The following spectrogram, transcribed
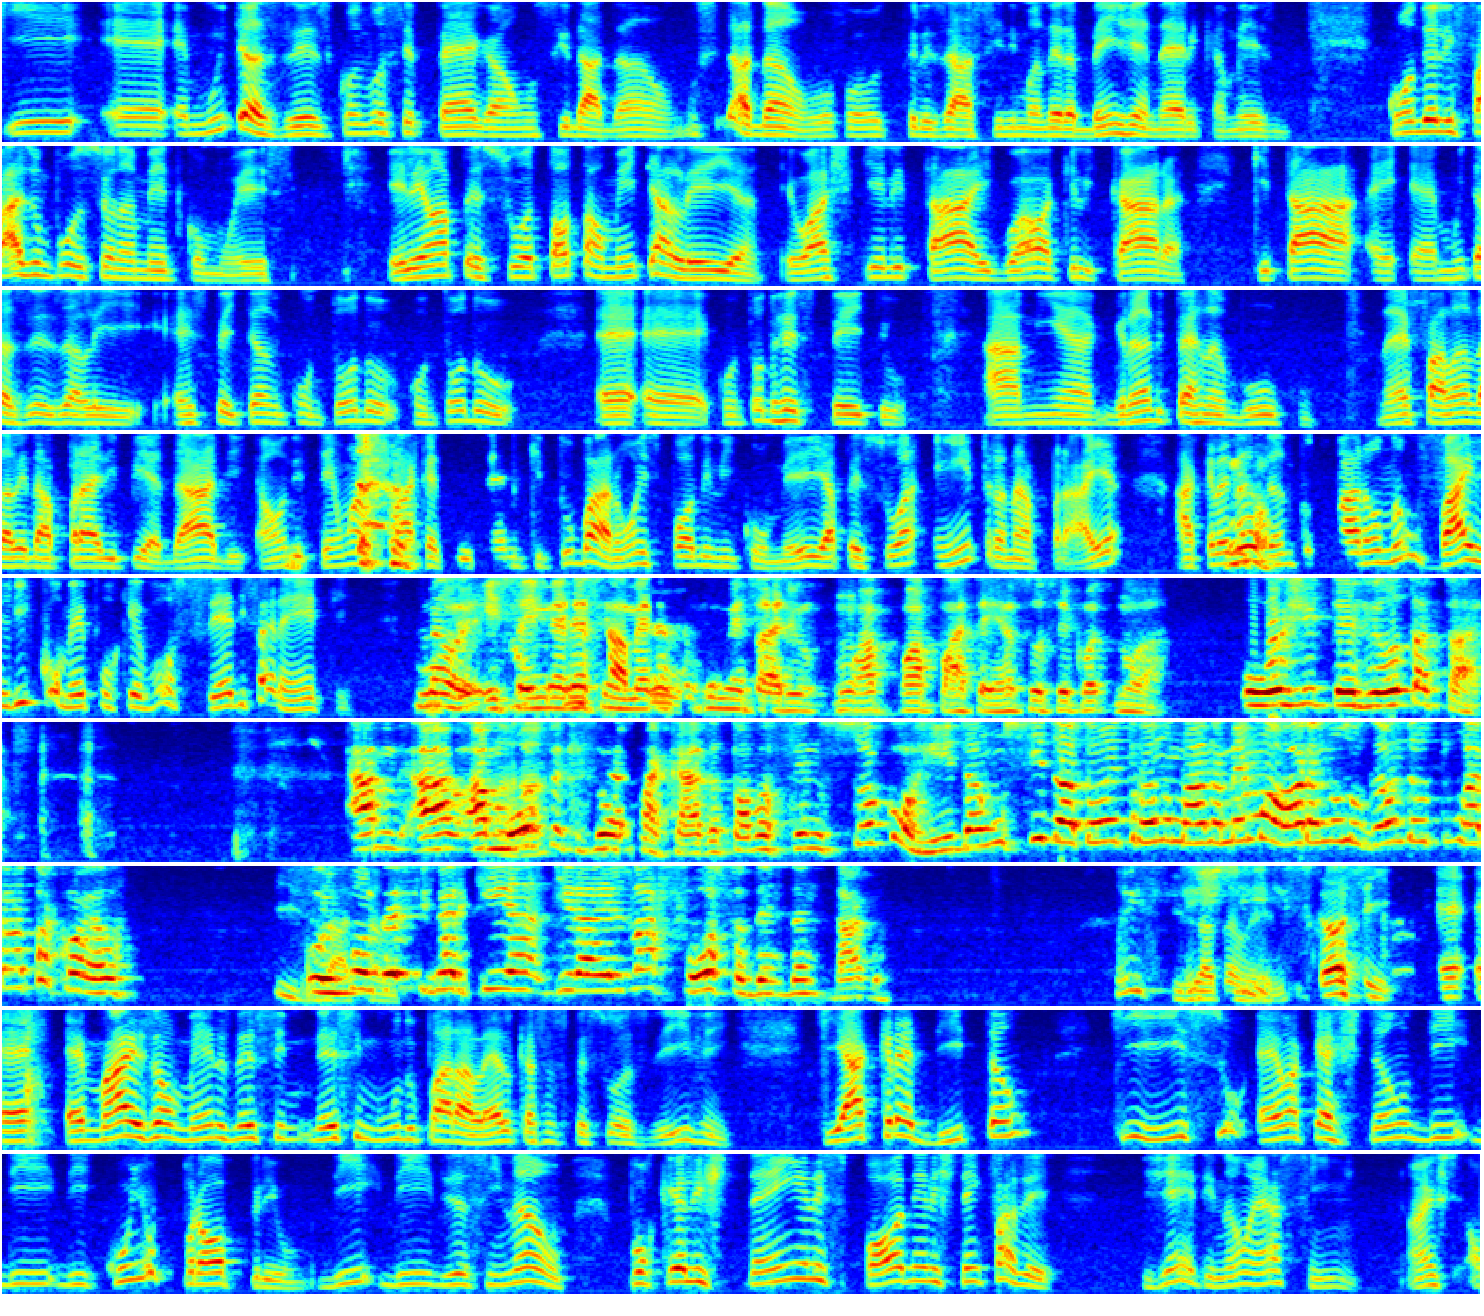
que é, é, muitas vezes quando você pega um cidadão, um cidadão, vou utilizar assim de maneira bem genérica mesmo, quando ele faz um posicionamento como esse, ele é uma pessoa totalmente alheia. Eu acho que ele tá igual aquele cara que tá é, é muitas vezes ali respeitando com todo, com todo, é, é, com todo respeito a minha grande Pernambuco, né, falando ali da Praia de Piedade, onde tem uma placa dizendo que tubarões podem lhe comer, e a pessoa entra na praia acreditando não. que o tubarão não vai lhe comer porque você é diferente. Não, você isso aí merece, merece um comentário, uma, uma parte aí, se você continuar. Hoje teve outro ataque. A, a, a uhum. moça que foi atacada estava sendo socorrida, um cidadão entrou no mar na mesma hora, no lugar onde o tubarão atacou ela. Exatamente. Os bombeiros tiveram que tirar ele na força dentro, dentro d'água. Não existe Exatamente. isso. Então, assim, é, é, é, mais ou menos nesse, nesse mundo paralelo que essas pessoas vivem, que acreditam que isso é uma questão de, de, de cunho próprio, de, de dizer assim, não, porque eles têm, eles podem, eles têm que fazer. Gente, não é assim.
